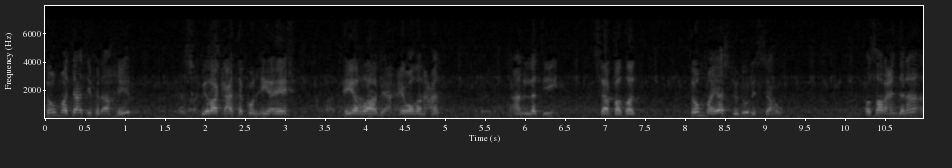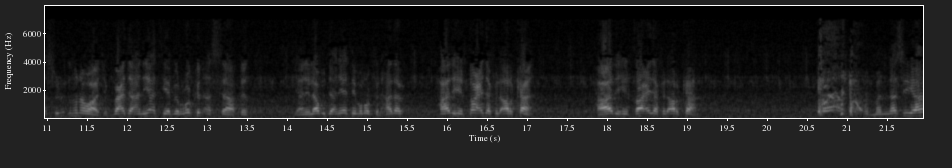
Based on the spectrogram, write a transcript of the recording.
ثم تأتي في الأخير بركعة تكون هي إيش؟ هي الرابعة عوضا عن عن التي سقطت. ثم يسجد للسهو. فصار عندنا السجود هنا واجب. بعد أن يأتي بالركن الساقط. يعني لابد أن يأتي بالركن. هذا هذه قاعدة في الأركان. هذه قاعدة في الأركان. من نسي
